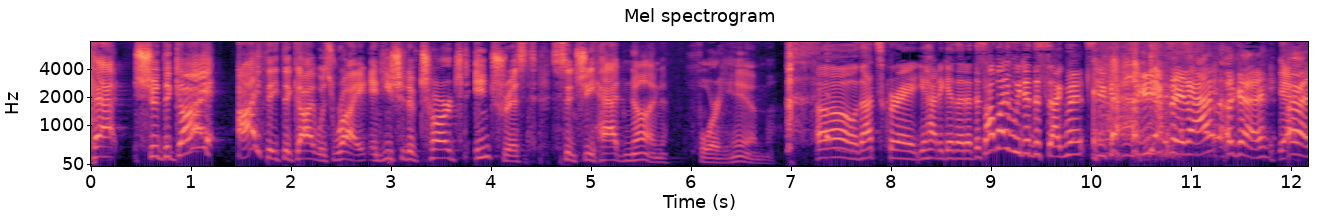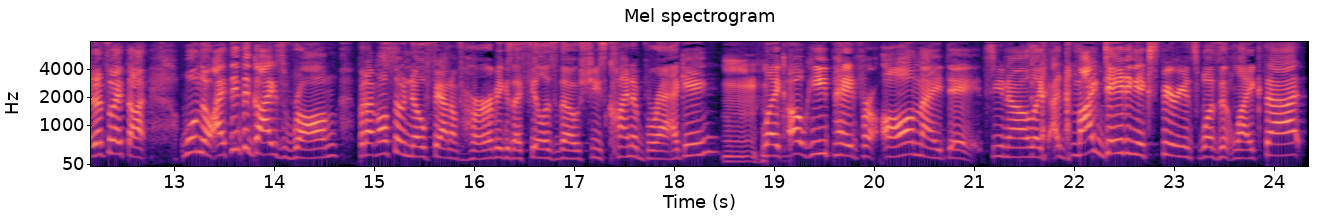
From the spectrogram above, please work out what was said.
Kat, should the guy, I think the guy was right, and he should have charged interest since she had none for him. Oh, that's great. You had to get that. That's not why we did the segment. So you can, you can say that. Okay. Yeah. All right. That's what I thought. Well, no, I think the guy's wrong, but I'm also no fan of her because I feel as though she's kind of bragging. Mm-hmm. Like, oh, he paid for all my dates. You know, like I, my dating experience wasn't like that.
